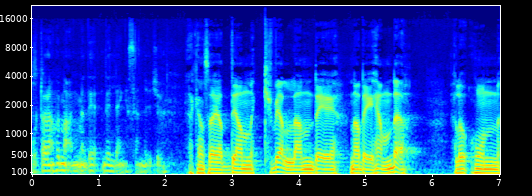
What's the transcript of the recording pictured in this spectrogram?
vårt arrangemang. Men det, det är länge sedan nu ju. Jag kan säga att den kvällen det, när det hände, eller hon,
